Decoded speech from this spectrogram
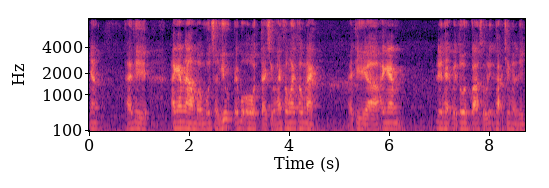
nhá. Đấy thì anh em nào mà muốn sở hữu cái bộ hột tài xỉu 2020 này đấy thì uh, anh em liên hệ với tôi qua số điện thoại trên màn hình.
